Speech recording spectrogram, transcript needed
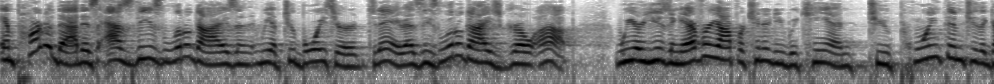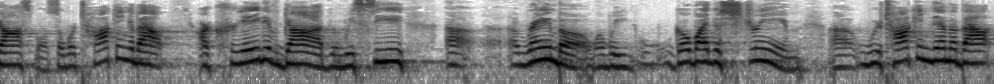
And part of that is as these little guys, and we have two boys here today, as these little guys grow up, we are using every opportunity we can to point them to the gospel. So we're talking about our creative God when we see uh, a rainbow, when we go by the stream. Uh, we're talking to them about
